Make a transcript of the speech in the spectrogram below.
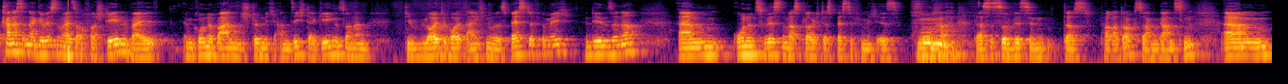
kann das in einer gewissen Weise auch verstehen, weil im Grunde waren die Stimmen nicht an sich dagegen, sondern die Leute wollten eigentlich nur das Beste für mich in dem Sinne, ähm, ohne zu wissen, was, glaube ich, das Beste für mich ist. So, Das ist so ein bisschen das Paradox am Ganzen. Ähm,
